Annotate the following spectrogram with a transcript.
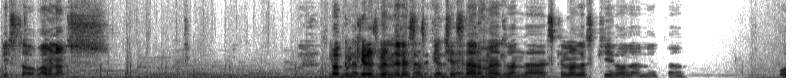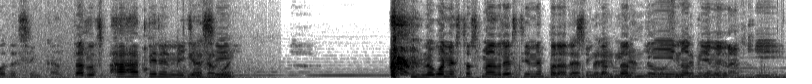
Listo, vámonos. Lo que quiero es vender esas pinches armas, banda. Es que no las quiero, la neta. O desencantarlas. Ah, espérenme, ya ¿Tienes sí. Luego en estas madres tienen para ¿Estás desencantar y no tienen aquí.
